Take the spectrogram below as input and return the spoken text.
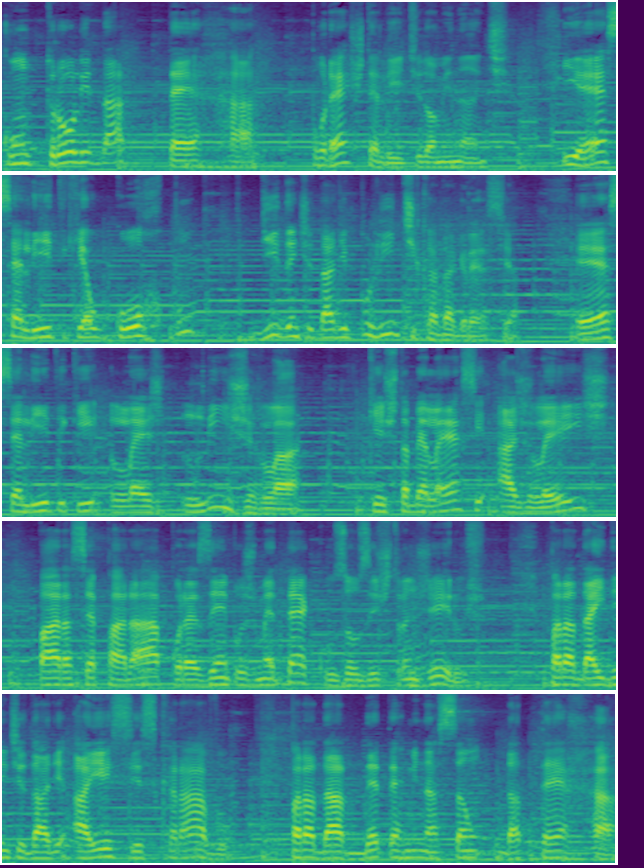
controle da terra por esta elite dominante. E é essa elite que é o corpo de identidade política da Grécia. É essa elite que legisla, que estabelece as leis para separar, por exemplo, os metecos ou os estrangeiros, para dar identidade a esse escravo, para dar determinação da terra,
